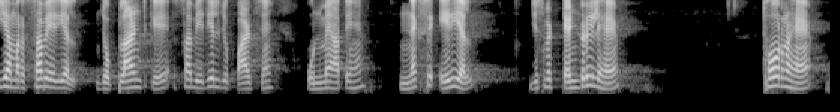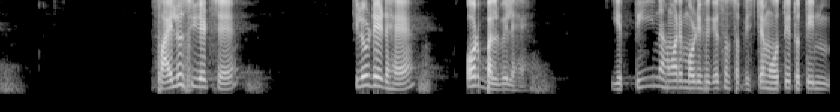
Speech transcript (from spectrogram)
ये हमारा सब एरियल जो प्लांट के सब एरियल जो पार्ट्स हैं, उनमें आते हैं। नेक्स्ट एरियल जिसमें टेंड्रिल है थोर्न है फाइलोसीएट्स है क्लोडेड है और बल्बिल है। ये तीन हमारे मॉडिफिकेशन ऑफ़ स्टेम होते तो तीन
